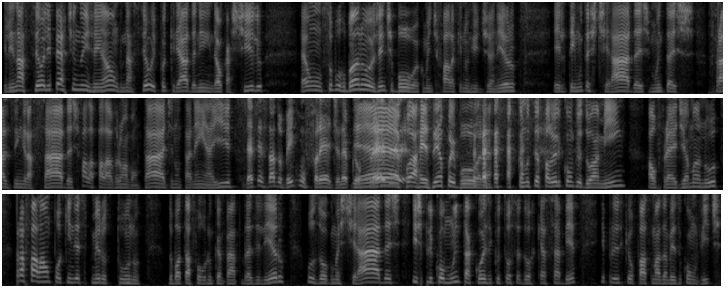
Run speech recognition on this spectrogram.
Ele nasceu ali pertinho do Engenhão, nasceu e foi criado ali em Del Castilho. É um suburbano gente boa, como a gente fala aqui no Rio de Janeiro. Ele tem muitas tiradas, muitas frases engraçadas, fala palavrão à vontade, não tá nem aí. Deve ter se dado bem com o Fred, né? Porque é, o Fred. Pô, a resenha foi boa, né? Como você falou, ele convidou a mim, ao Fred e a Manu para falar um pouquinho desse primeiro turno do Botafogo no Campeonato Brasileiro, usou algumas tiradas, explicou muita coisa que o torcedor quer saber e por isso que eu faço mais uma vez o convite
